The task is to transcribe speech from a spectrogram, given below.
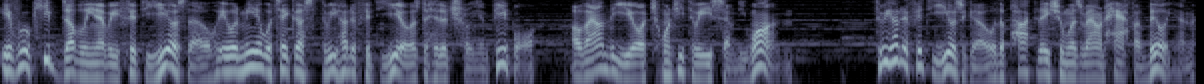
If we'll keep doubling every 50 years, though, it would mean it would take us 350 years to hit a trillion people, around the year 2371. 350 years ago, the population was around half a billion,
